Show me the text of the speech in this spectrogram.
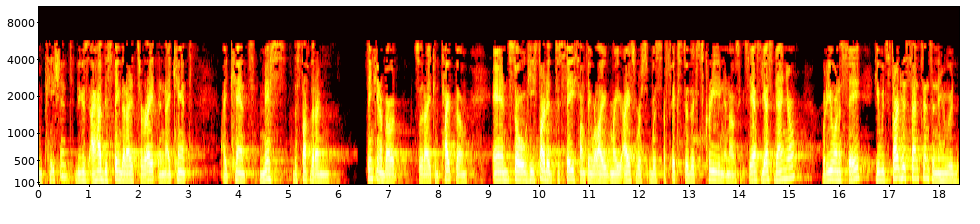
impatient because I had this thing that I had to write and I can't, I can't miss the stuff that I'm thinking about so that I can type them. And so he started to say something while I, my eyes were was affixed to the screen and I was yes, yes, Daniel, what do you want to say? He would start his sentence and he would,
